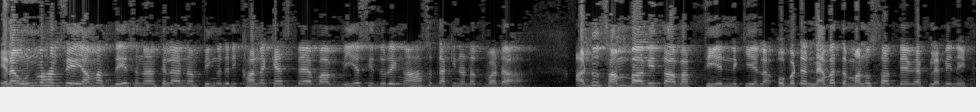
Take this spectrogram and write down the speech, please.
එහෙනම් උන්වහන්සේ යමක් දේශනා කළා නම් පින්වදනි කන කැස් බෑවා වියසිදුරෙන් අහස දකින්නටත් වඩා අඩු සම්භාවිතාවක් තියෙන්න කියලා ඔබට නැවත manussත්වයක් ලැබෙන එක.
